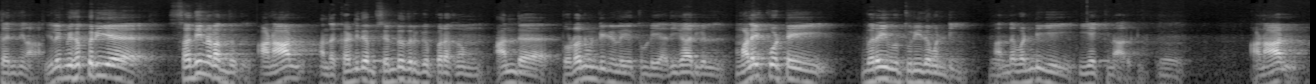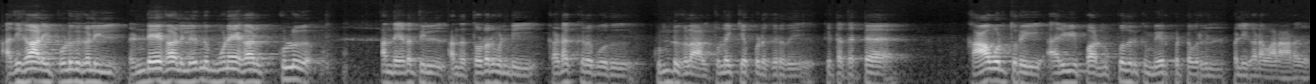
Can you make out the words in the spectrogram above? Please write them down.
கருதினார். இதில் மிகப்பெரிய சதி நடந்தது. ஆனால் அந்த கடிதம் சென்றதற்கு பிறகும் அந்த தொடர்வண்டி நிலையத்தினுடைய அதிகாரிகள் மலைக்கோட்டை விரைவு துரித வண்டி அந்த வண்டியை இயக்கினார்கள். ஆனால் அதிகாலை பொழுதுகளில் ரெண்டே காலிலிருந்து மூணே காலுக்குள்ளு அந்த இடத்தில் அந்த தொடர்வண்டி கடக்கிற போது குண்டுகளால் துளைக்கப்படுகிறது. கிட்டத்தட்ட காவல்துறை அறிவிப்பால் முப்பதற்கும் மேற்பட்டவர்கள் பலிகடவானார்கள்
